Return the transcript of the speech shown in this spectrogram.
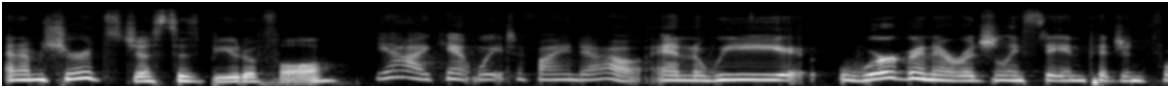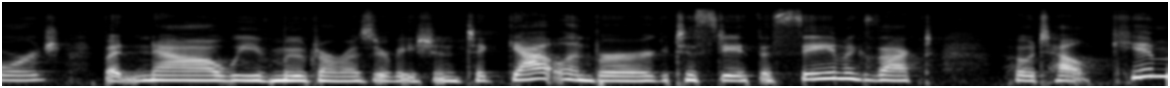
And I'm sure it's just as beautiful. Yeah, I can't wait to find out. And we were going to originally stay in Pigeon Forge, but now we've moved our reservation to Gatlinburg to stay at the same exact hotel Kim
